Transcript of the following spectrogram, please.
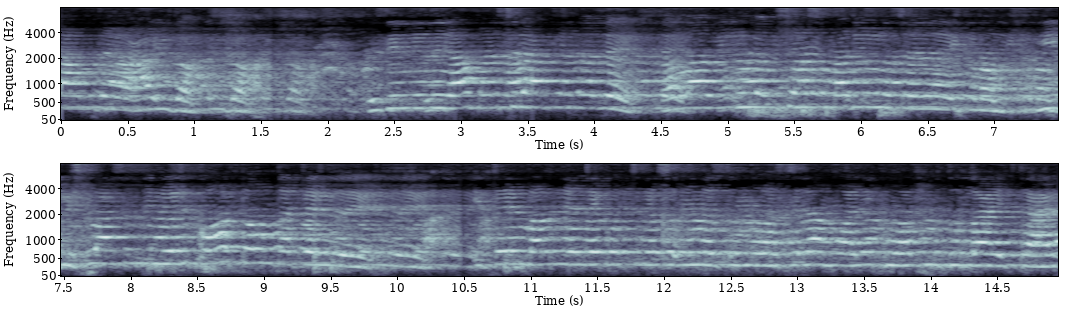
അവരുടെ ആയുധം ഇതിൽ നിന്ന് ഞാൻ മനസ്സിലാക്കേണ്ടത് അള്ളാഹുവിനുള്ള വിശ്വാസം അടിയുറച്ചായിരിക്കണം ഈ വിശ്വാസത്തിന് ഒരു കോട്ടവും തട്ടരുത് ഇത്രയും പറഞ്ഞ് എന്റെ കൊച്ചിനെ നിർത്തുന്നു അസ്സലാമു അലൈക്കും വറഹ്മത്തുള്ളാഹി തആല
